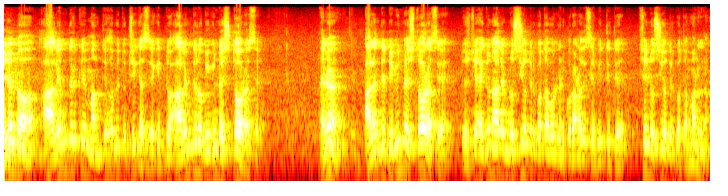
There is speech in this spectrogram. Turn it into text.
এজন্য আলেমদেরকে মানতে হবে তো ঠিক আছে, কিন্তু আলেমদেরও বিভিন্ন স্তর আছে। তাই না? আলেমদের বিভিন্ন স্তর আছে। যে একজন আলেম নসিহতের কথা বললেন কোরআন হাদিসের ভিত্তিতে, সেই নসিহতের কথা মানলাম।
